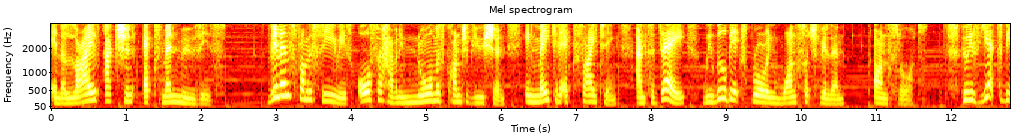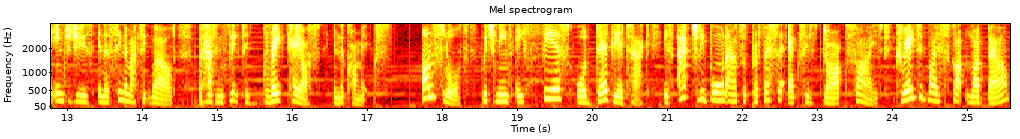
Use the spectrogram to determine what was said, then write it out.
in the live action X Men movies. Villains from the series also have an enormous contribution in making it exciting, and today we will be exploring one such villain, Onslaught, who is yet to be introduced in the cinematic world but has inflicted great chaos in the comics. Onslaught, which means a fierce or deadly attack, is actually born out of Professor X's dark side. Created by Scott Lobdell,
